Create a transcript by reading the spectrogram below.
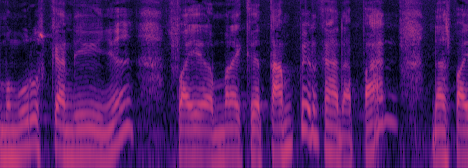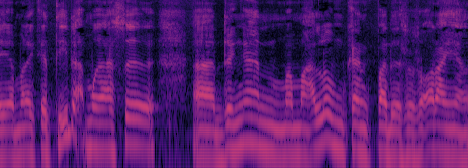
menguruskan dirinya supaya mereka tampil ke hadapan dan supaya mereka tidak merasa dengan memaklumkan kepada seseorang yang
